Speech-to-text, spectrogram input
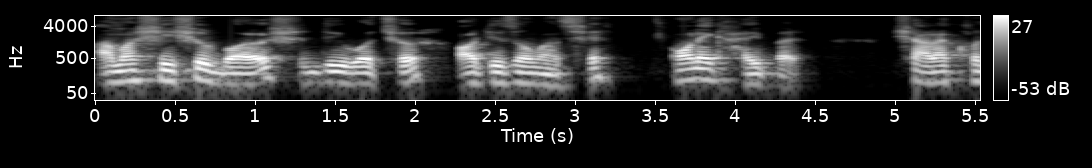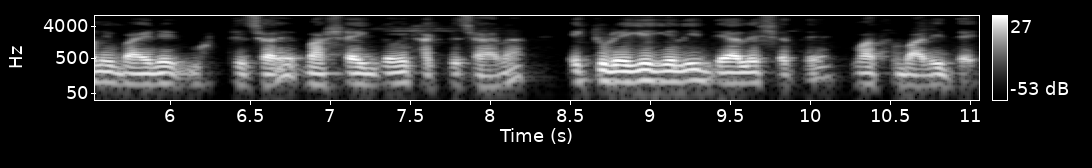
আমার শিশুর বয়স দুই বছর অটিজম আছে, অনেক হাইপার সারাক্ষণই বাইরে ঘুরতে চায়, বাসায় একদমই থাকতে চায় না। একটু রেগে গেলেই দেয়ালের সাথে মাথা বাড়ি দেয়।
